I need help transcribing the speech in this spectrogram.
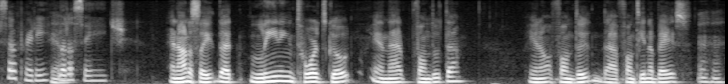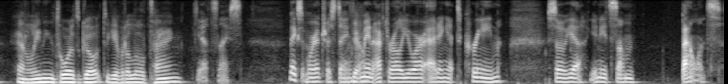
So pretty. Yeah. Little sage. And honestly, that leaning towards goat and that fonduta, you know, fondu, uh, fontina base, hmm and leaning towards goat to give it a little tang. Yeah, it's nice. Makes it more interesting. Yeah. I mean, after all, you are adding it to cream. So, yeah, you need some balance.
